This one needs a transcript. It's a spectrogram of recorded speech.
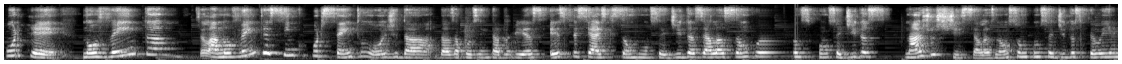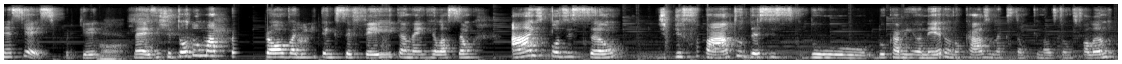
Por, quê? 90, sei lá, 95% hoje da, das aposentadorias especiais que são concedidas, elas são concedidas na justiça, elas não são concedidas pelo INSS, porque né, existe toda uma prova ali que tem que ser feita né, em relação à exposição de fato, desses do, do caminhoneiro, no caso, né, que, estamos, que nós estamos falando,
